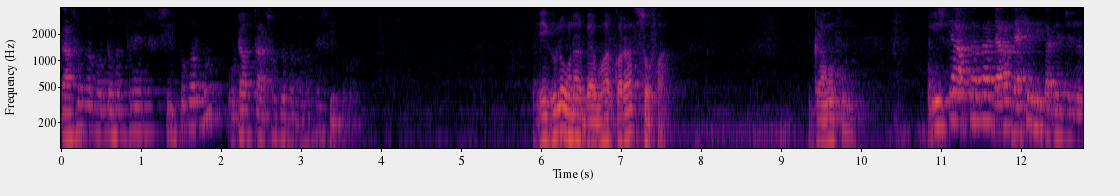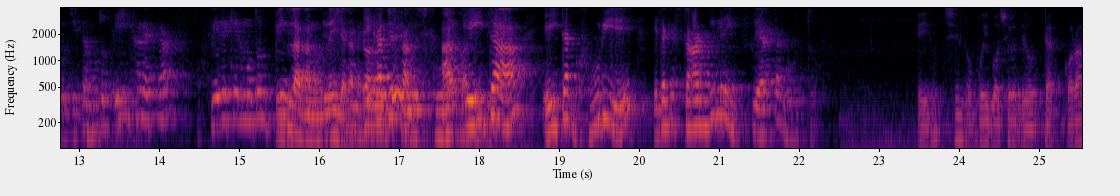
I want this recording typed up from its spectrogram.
তারাশঙ্কর বন্দ্যোপাধ্যায়ের শিল্পকর্ম ওটাও তারাশঙ্কর বন্দ্যোপাধ্যায়ের শিল্পকর্ম। এইগুলো ওনার ব্যবহার করা সোফা গ্রামোফোন। এইটা আপনারা যারা দেখেননি তাদের জন্য বলছি এটা হতো এইখানে একটা পেরেকের মতন পিন লাগানো হতো এই জায়গাটা। এখানে আর এইটা এইটা ঘুরিয়ে এটাকে স্টার্ট দিলে এই প্লেয়ারটা ঘুরতো। এই হচ্ছে নব্বই বছরে দেহত্যাগ করা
